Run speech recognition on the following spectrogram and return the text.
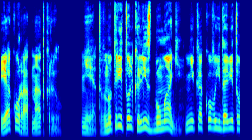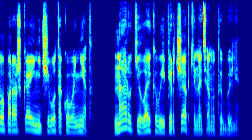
и аккуратно открыл. Нет, внутри только лист бумаги, никакого ядовитого порошка и ничего такого нет. На руки лайковые перчатки натянуты были.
